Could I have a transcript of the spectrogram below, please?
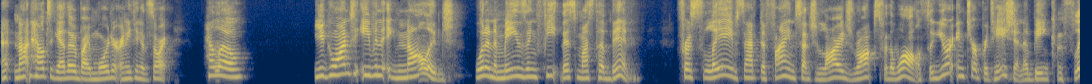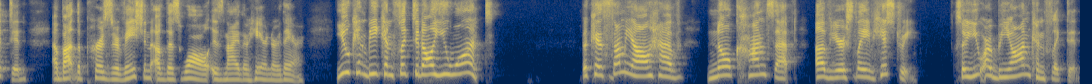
uh, not held together by mortar or anything of the sort. Hello. You go on to even acknowledge what an amazing feat this must have been for slaves to have to find such large rocks for the wall. So your interpretation of being conflicted about the preservation of this wall is neither here nor there. You can be conflicted all you want because some of y'all have no concept of your slave history. So you are beyond conflicted.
